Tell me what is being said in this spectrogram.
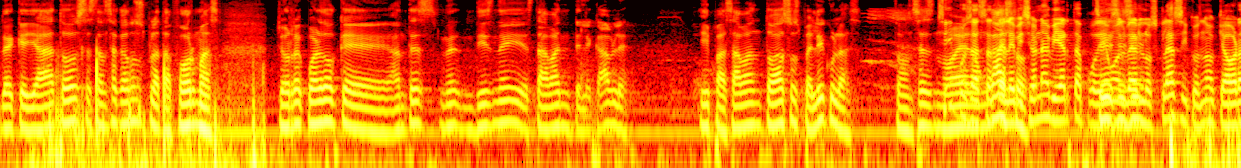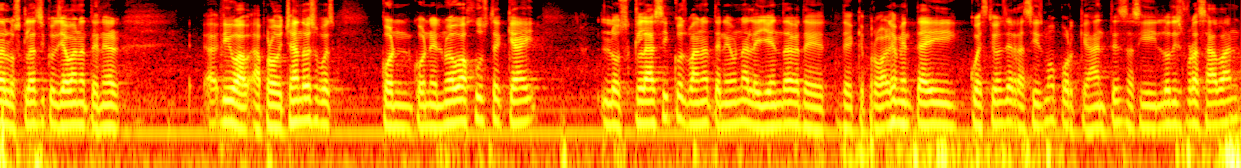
de que ya todos están sacando sus plataformas. Yo recuerdo que antes ne- Disney estaba en telecable y pasaban todas sus películas. Entonces no Sí, pues era un hasta gasto. televisión abierta podíamos sí, ver sí. los clásicos, ¿no? Que ahora los clásicos ya van a tener, eh, digo, aprovechando eso, pues con, con el nuevo ajuste que hay, los clásicos van a tener una leyenda de, de que probablemente hay cuestiones de racismo porque antes así lo disfrazaban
